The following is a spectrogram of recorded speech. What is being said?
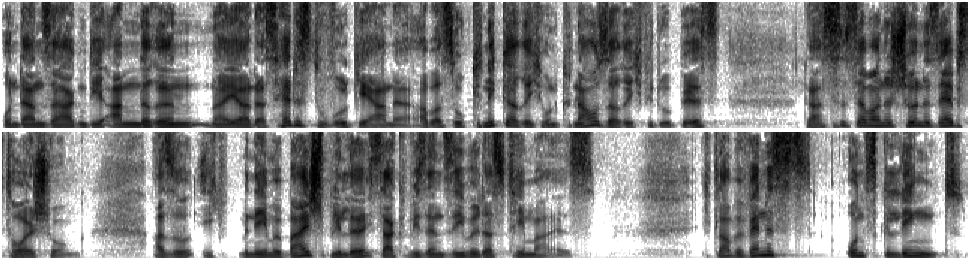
und dann sagen die anderen, naja, das hättest du wohl gerne, aber so knickerig und knauserig wie du bist, das ist aber eine schöne Selbsttäuschung. Also ich nehme Beispiele, ich sage, wie sensibel das Thema ist. Ich glaube, wenn es uns gelingt,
